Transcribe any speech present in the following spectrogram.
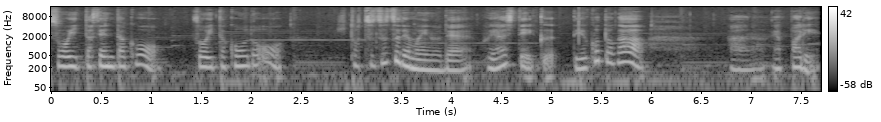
そういった選択をそういった行動を一つずつでもいいので増やしていくっていうことがあのやっぱり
